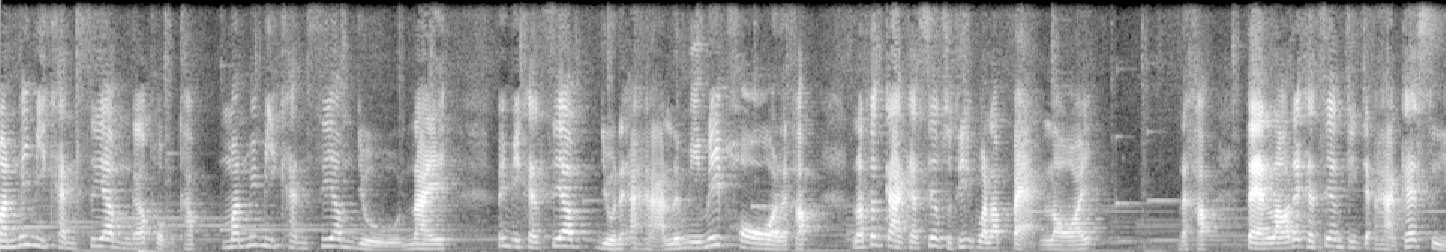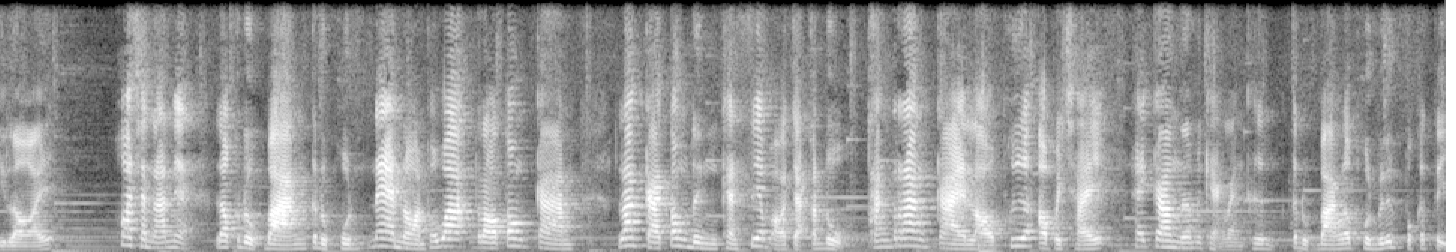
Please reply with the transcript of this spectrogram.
มันไม่มีแคลเซียมครับผมครับ มันไม่มีแคลเซียมอยู่ในไม่มีแคลเซียมอยู่ในอาหารหรือมีไม่พอนะครับ เราต้องการแคลเซียมสุทธิวันละ 800 นะครับ แต่เราได้แคลเซียมจริงจากอาหารแค่ 400 เพราะฉะนั้นเนี่ยเรากระดูกบางกระดูกพุนแน่นอน เพราะว่าเราต้องการร่างกายต้องดึงแคลเซียมออกจากกระดูก ทั้งร่างกายเราเพื่อเอาไปใช้ให้กล้ามเนื้อมันแข็งแรงขึ้น กระดูกบางแล้วพุนเป็นเรื่องปกติ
